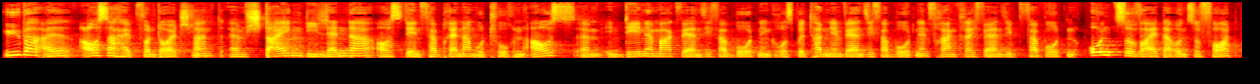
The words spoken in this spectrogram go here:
Überall außerhalb von Deutschland ähm, steigen die Länder aus den Verbrennermotoren aus. Ähm, in Dänemark werden sie verboten, in Großbritannien werden sie verboten, in Frankreich werden sie verboten und so weiter und so fort.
